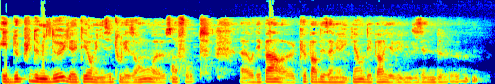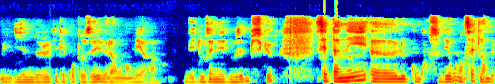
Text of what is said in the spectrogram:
et depuis 2002, il a été organisé tous les ans, euh, sans faute. Euh, au départ, euh, que par des Américains. Au départ, il y avait une dizaine de, une dizaine de jeux qui étaient proposés. Là, on en est à des douzaines et des douzaines, puisque cette année, le concours se déroule en sept langues.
